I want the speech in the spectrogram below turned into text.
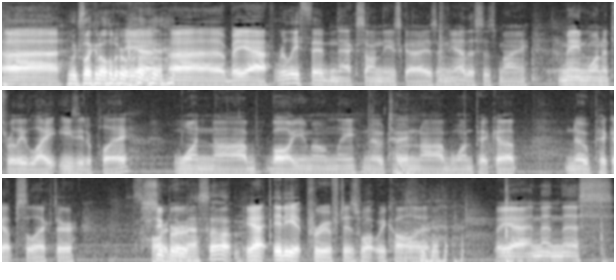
Uh, Looks like an older one. yeah, uh, but yeah, really thin necks on these guys, and yeah, this is my main one. It's really light, easy to play. One knob, volume only, no tone Hey. knob, one pickup, no pickup selector. It's to mess up. Yeah, idiot proofed is what we call it. but yeah, and then this,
